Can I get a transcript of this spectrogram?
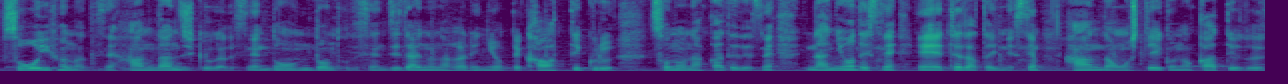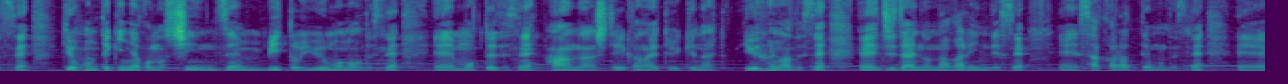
そういうふうなですね、判断軸がですね、どんどんとですね、時代の流れによって変わってくる、その中でですね、何をですね、えー、手立てにですね、判断をしていくのかっていうとですね、基本的にはこの真善美というものをですね、えー、持ってですね、判断していかないといけないというふうなですね、えー、時代の流れにですね、えー、逆らってもですね、え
